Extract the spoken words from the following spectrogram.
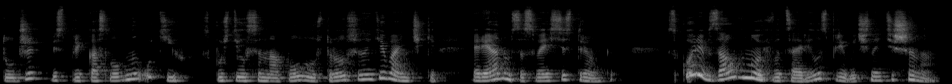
Тут же беспрекословно утих, спустился на пол и устроился на диванчике рядом со своей сестренкой. Вскоре в зал вновь воцарилась привычная тишина.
